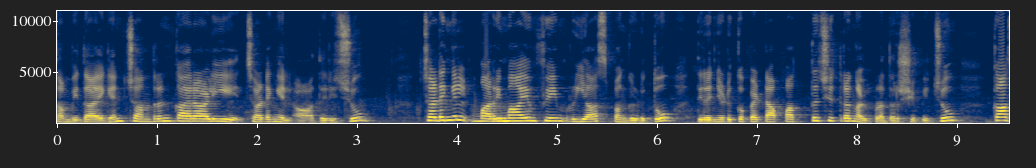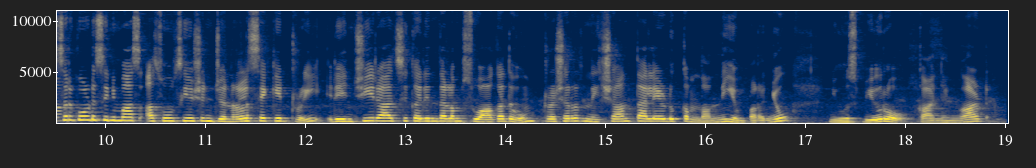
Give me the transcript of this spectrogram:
സംവിധായകൻ ചന്ദ്രൻ കാരാളിയെ ചടങ്ങിൽ ആദരിച്ചു. ചടങ്ങിൽ മറിമായം ഫെയിം റിയാസ് പങ്കെടുത്തു. തിരഞ്ഞെടുക്കപ്പെട്ട പത്ത് ചിത്രങ്ങൾ പ്രദർശിപ്പിച്ചു. Kasaragod cinemas association general secretary Ranji Raj Karinthalam സ്വാഗതവും ട്രഷറർ നിശാന്ത് തലയെടുക്കം നന്ദിയും പറഞ്ഞു. News bureau Kanhangad.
